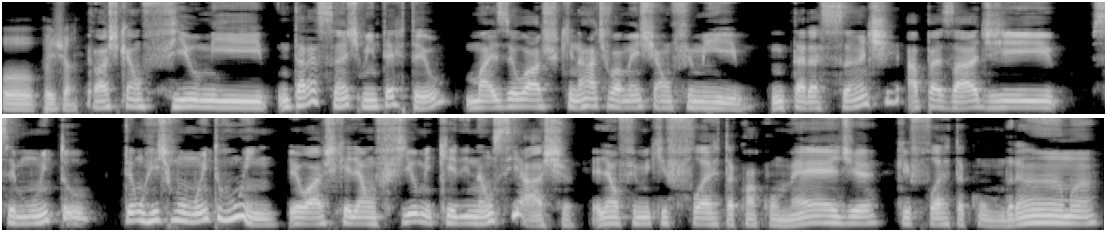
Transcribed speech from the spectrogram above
o PJ? Eu acho que é um filme interessante, me interteu, mas eu acho que narrativamente é um filme interessante, apesar de ser muito tem um ritmo muito ruim. Eu acho que ele é um filme que ele não se acha. Ele é um filme que flerta com a comédia, que flerta com o drama,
